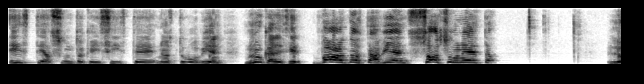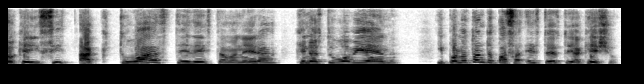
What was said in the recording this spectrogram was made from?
este asunto que hiciste no estuvo bien. Nunca decir, vos no estás bien, sos un esto. Lo que hiciste, actuaste de esta manera, que no estuvo bien, y por lo tanto pasa esto, esto y aquello.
